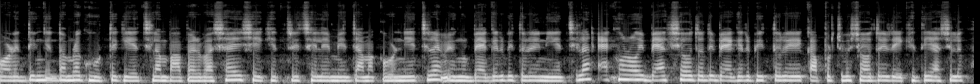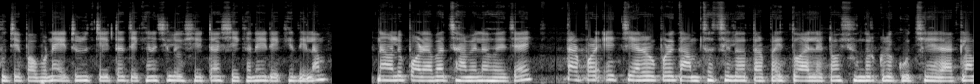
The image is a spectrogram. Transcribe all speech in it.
পরের দিন কিন্তু আমরা ঘুরতে গিয়েছিলাম বাপের বাসায়, সেই ক্ষেত্রে ছেলে মেয়ের জামা কাপড় নিয়েছিলাম এবং ব্যাগের ভিতরে নিয়েছিলাম। এখন ওই ব্যাগ সহ যদি ব্যাগের ভিতরে, কাপড় চোপড় সহ যদি রেখে দিই, আসলে খুঁজে পাবো না। এর জন্য যেটা যেখানে ছিল সেটা সেখানেই রেখে দিলাম। না হলে পরে আবার ঝামেলা হয়ে যায়। তারপর এই চেয়ারের উপরে গামছা ছিল, তারপর এই তোয়ালেটাও সুন্দর করে গুছিয়ে রাখলাম।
